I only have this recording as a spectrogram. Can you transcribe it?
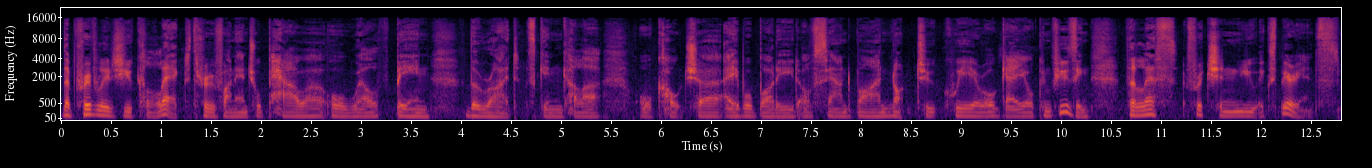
The privilege you collect through financial power or wealth being the right skin colour or culture, able bodied, of sound mind, not too queer or gay or confusing, the less friction you experience.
